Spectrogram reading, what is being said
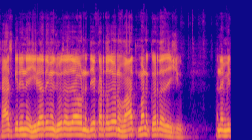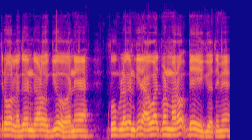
ખાસ કરીને હીરા તમે જોતા જાઓ ને દેખાડતા જાઓ ને વાત પણ કરતા જઈશું. અને મિત્રો, લગન ગાળો ગયો અને ખૂબ લગન કર્યા. અવાજ પણ મારો બે ગયો. તમે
